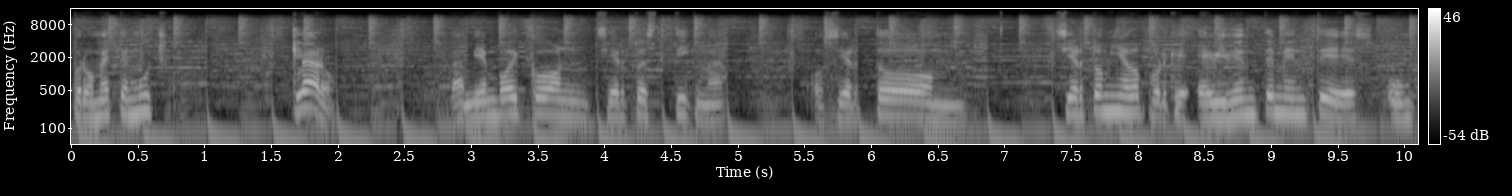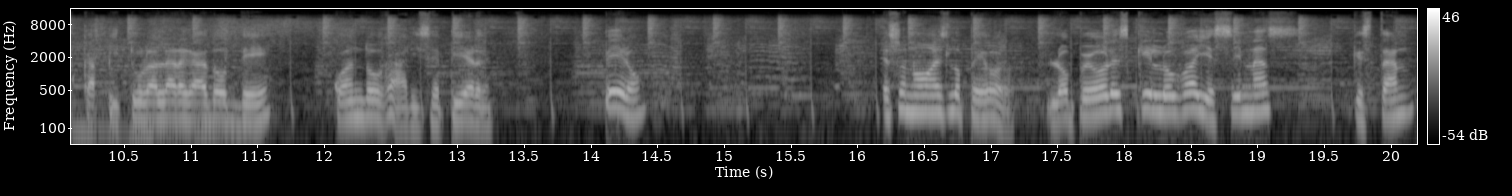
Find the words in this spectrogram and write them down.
promete mucho. Claro, también voy con cierto estigma o cierto mm, cierto miedo porque evidentemente es un capítulo alargado de cuando Gary se pierde. Pero eso no es lo peor. Lo peor es que luego hay escenas que están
